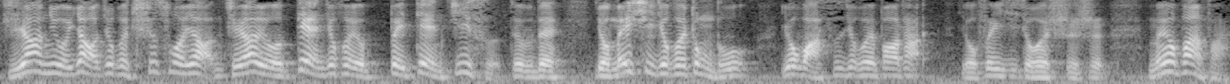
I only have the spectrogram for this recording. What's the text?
只要你有药，就会吃错药；只要有电，就会有被电击死，对不对？有煤气就会中毒，有瓦斯就会爆炸，有飞机就会失事。没有办法，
